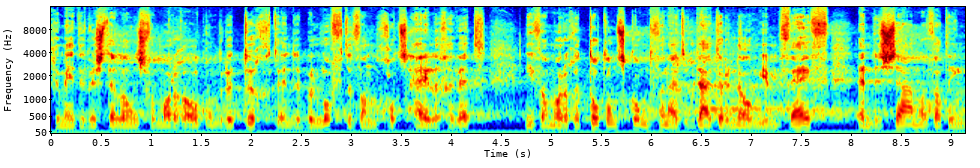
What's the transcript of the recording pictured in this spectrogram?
Gemeente, we stellen ons vanmorgen ook onder de tucht en de belofte van Gods heilige wet, die vanmorgen tot ons komt vanuit Deuteronomium 5 en de samenvatting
